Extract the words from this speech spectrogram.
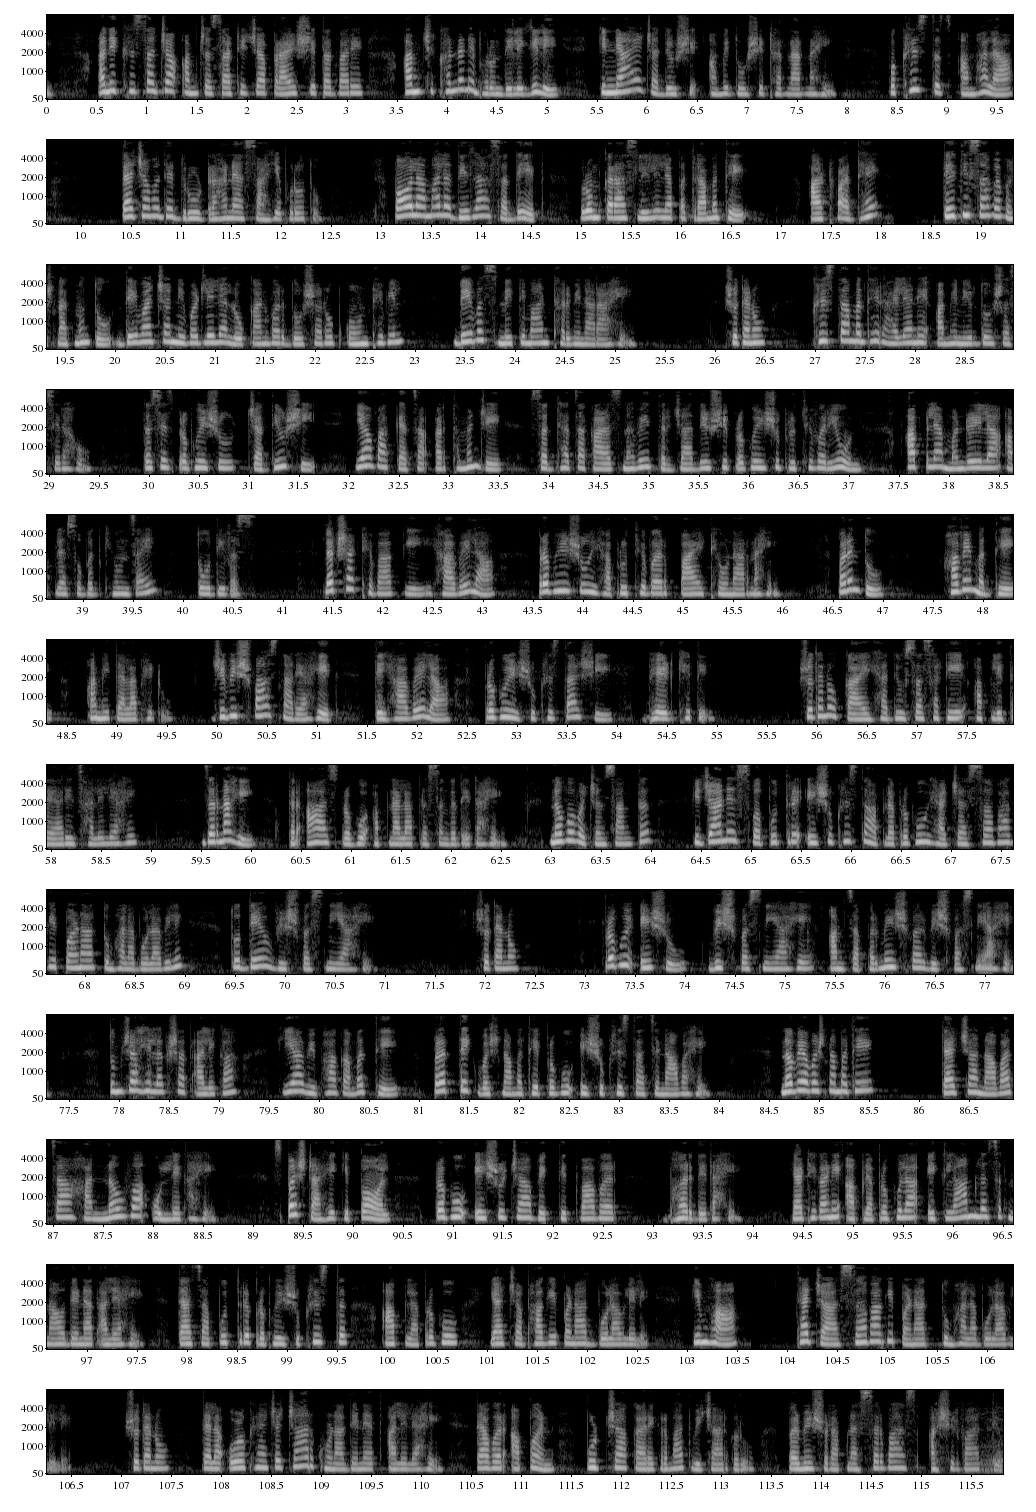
आणि ख्रिस्ताच्या आमच्यासाठीच्या प्रायश्चिताद्वारे आमची खंडने भरून दिली गेली की न्यायाच्या दिवशी आम्ही दोषी ठरणार नाही व ख्रिस्तच आम्हाला त्याच्यामध्ये दृढ राहण्यास सहाय्य पुरवतो पॉल आम्हाला दिलासा देत रोमकरास लिहिलेल्या पत्रामध्ये आठवा अध्याय तेहतीसाव्या वचनात म्हणतो देवाच्या निवडलेल्या लोकांवर दोषारोप कोण ठेवील? देवच नीतिमान ठरविणार आहे. श्रोत्यानो ख्रिस्तामध्ये राहिल्याने आम्ही निर्दोष असे राहू. तसेच प्रभू येशूच्या दिवशी या वाक्याचा अर्थ म्हणजे सध्याचा काळच नव्हे तर ज्या दिवशी प्रभू येशू पृथ्वीवर येऊन आपल्या मंडळीला आपल्यासोबत घेऊन जाईल तो दिवस. लक्षात ठेवा की ह्यावेळेला प्रभू येशू ह्या पृथ्वीवर पाय ठेवणार नाही. परंतु हवेमध्ये आम्ही त्याला भेटू. जे विश्वासणारे आहेत ते ह्यावेळेला प्रभू येशू ख्रिस्ताशी भेट घेतील. श्रोत्यानो काय ह्या दिवसासाठी आपली तयारी झालेली आहे? जर नाही तर आज प्रभू आपणाला प्रसंग देत आहे. नववचन सांगतं की ज्याने स्वपुत्र येशू ख्रिस्त आपला प्रभू ह्याच्या सहभागीपणात तुम्हाला बोलाविले तो देव विश्वसनीय आहे. श्रोत्यानो प्रभू येशू विश्वसनीय आहे आमचा परमेश्वर विश्वसनीय आहे. तुमच्या हे लक्षात आले का? की या विभागामध्ये प्रत्येक वचनामध्ये प्रभू येशू ख्रिस्ताचे नाव आहे. नव्या वचनामध्ये त्याच्या नावाचा हा नववा उल्लेख आहे. स्पष्ट आहे की पॉल प्रभू येशूच्या व्यक्तित्वावर भर देत आहे. या ठिकाणी आपल्या प्रभूला एक लांबलचक नाव देण्यात आले आहे. त्याचा पुत्र प्रभू येशू ख्रिस्त आपला प्रभू याच्या भागीपणात बोलावलेले किंवा त्याच्या सहभागीपणात तुम्हाला बोलावलेले. श्रोत्यानो त्याला ओळखण्याच्या चार खुणा देण्यात आलेल्या आहे. त्यावर आपण पुढच्या कार्यक्रमात विचार करू. परमेश्वर आपणा सर्वांस आशीर्वाद देऊ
